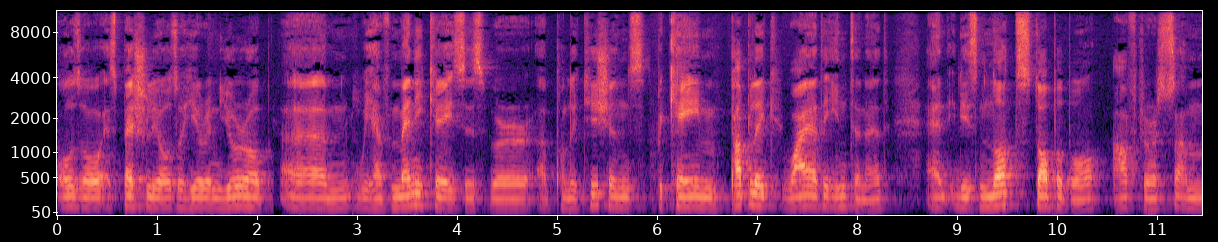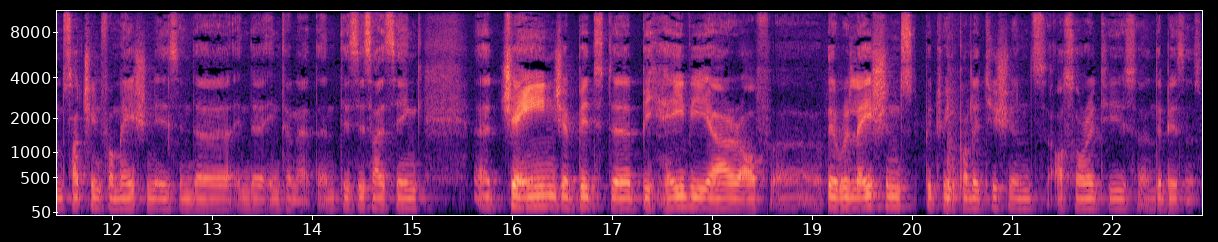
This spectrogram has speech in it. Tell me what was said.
also, especially also here in Europe, um, we have many cases where uh, politicians became public via the internet, and it is not stoppable after some such information is in the in the internet. And this is, I think, uh, change a bit the behavior of. Uh, the relations between politicians, authorities, and the business.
